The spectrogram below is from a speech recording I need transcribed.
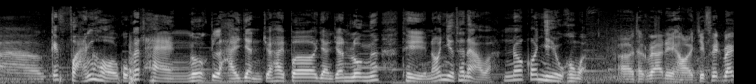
và cái phản hồi của khách hàng ngược lại dành cho Hyper dành cho anh Luân á thì nó như thế nào ạ? Nó có nhiều không ạ? À, thật ra thì họ chỉ feedback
